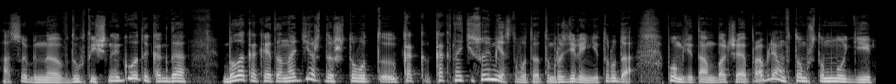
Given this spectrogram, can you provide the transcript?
особенно в 2000-е годы, когда была какая-то надежда, что вот э, как, как найти свое место вот в этом разделении труда. Помните, там большая проблема в том, что многие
